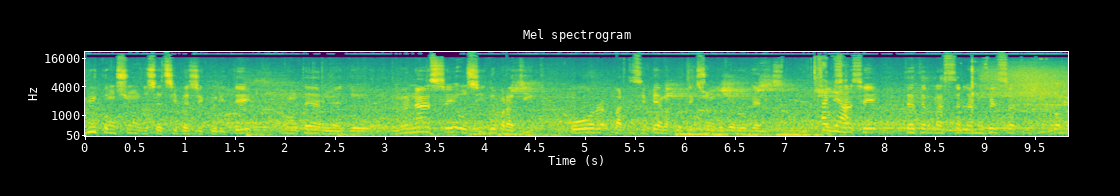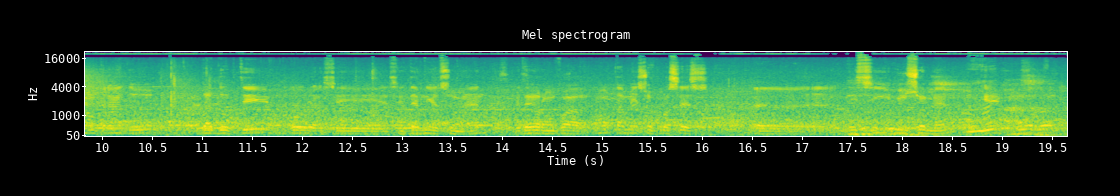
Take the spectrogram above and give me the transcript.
plus conscients de cette cybersécurité en termes de menaces et aussi de pratiques pour participer à la protection de leur organisme. Très bien. ça c'est peut-être la, nouvelle stratégie qu'on est en train d'adopter pour ces, dernières semaines. Et d'ailleurs on va entamer ce process euh, d'ici une semaine mhm. pour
